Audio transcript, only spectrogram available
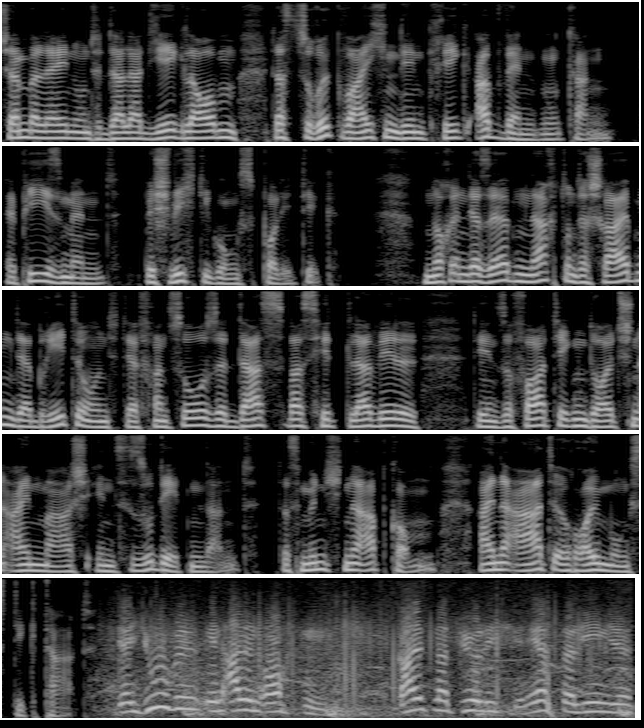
Chamberlain und Daladier glauben, dass Zurückweichen den Krieg abwenden kann. Appeasement, Beschwichtigungspolitik. Noch in derselben Nacht unterschreiben der Brite und der Franzose das, was Hitler will, den sofortigen deutschen Einmarsch ins Sudetenland. Das Münchner Abkommen, eine Art Räumungsdiktat. Der Jubel in allen Orten galt natürlich in erster Linie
